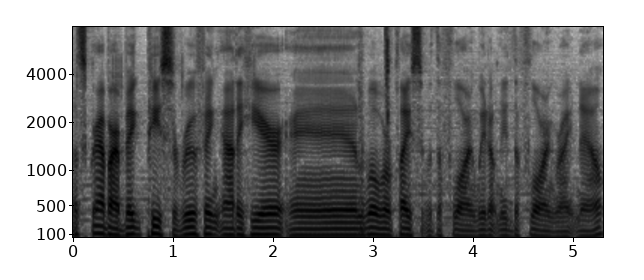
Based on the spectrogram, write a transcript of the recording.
Let's grab our big piece of roofing out of here, and we'll replace it with the flooring. We don't need the flooring right now.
